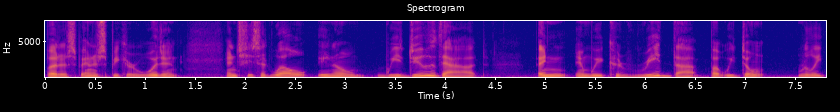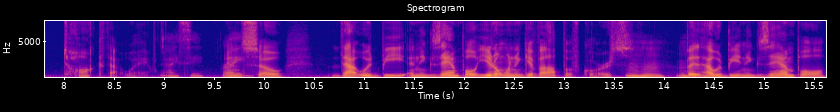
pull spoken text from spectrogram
but a Spanish speaker wouldn't. And she said, "Well, you know, we do that, and and we could read that, but we don't really talk that way." I see. And Right. so that would be an example. You don't want to give up, of course, Mm-hmm, but that would be an example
